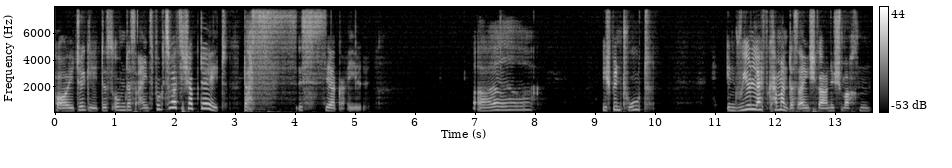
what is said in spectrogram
Heute geht es um das 1.20 Update. Das ist sehr geil. Ah, ich bin tot. In Real Life kann man das eigentlich gar nicht machen.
